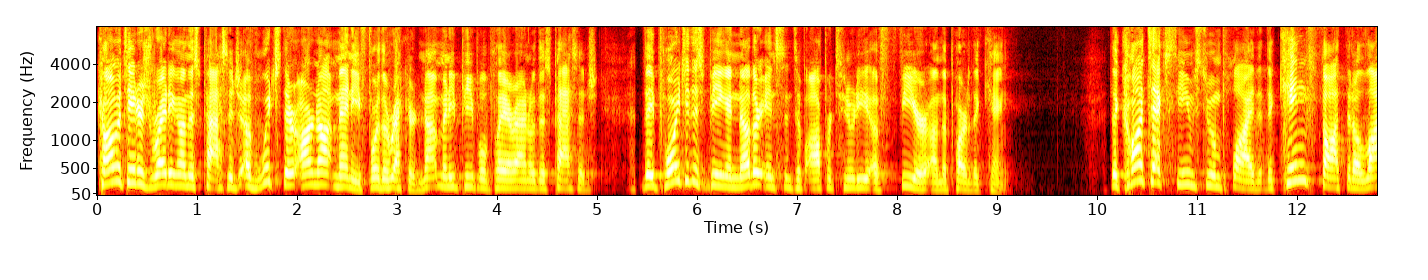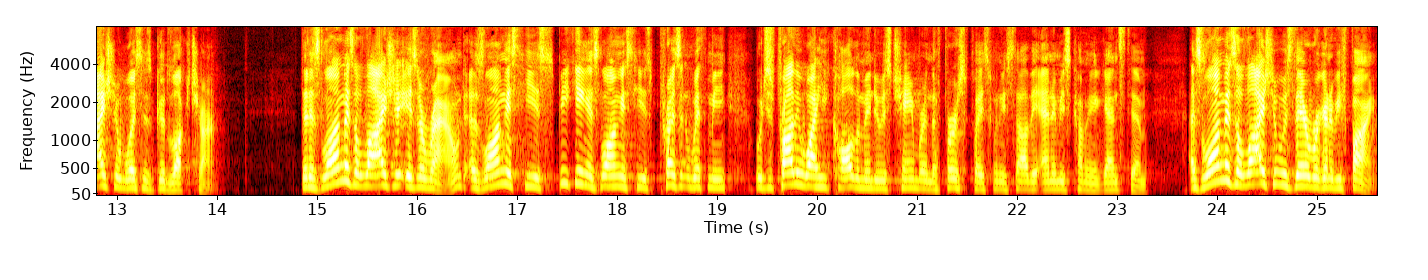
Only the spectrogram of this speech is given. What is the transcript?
Commentators writing on this passage, of which there are not many, for the record, not many people play around with this passage, they point to this being another instance of opportunity of fear on the part of the king. The context seems to imply that the king thought that Elijah was his good luck charm. That as long as Elijah is around, as long as he is speaking, as long as he is present with me, which is probably why he called him into his chamber in the first place when he saw the enemies coming against him, as long as Elijah was there, we're going to be fine.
